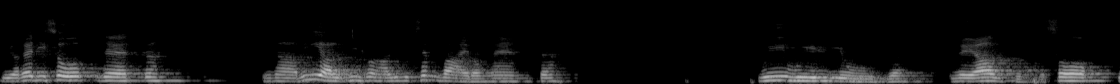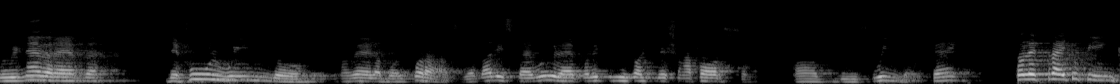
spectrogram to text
we already saw that uh, in a real visual analytics environment, uh, we will use layouting. So we will never have the full window available for us, but instead we will have for each visualization a portion of this window, okay? So let's try to think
